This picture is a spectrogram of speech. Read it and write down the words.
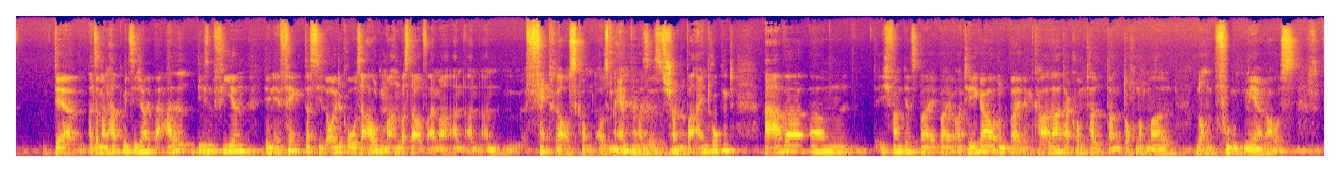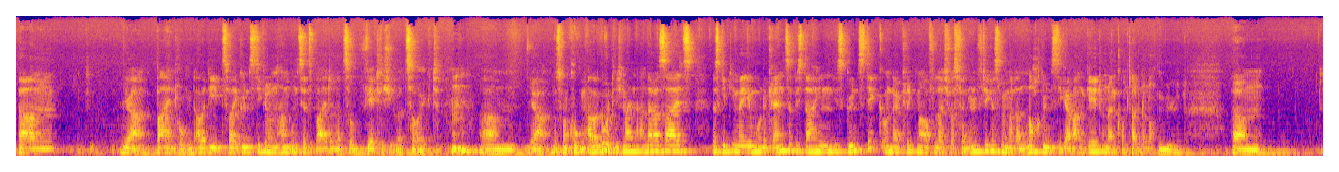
der, also man hat mit Sicherheit bei all diesen Vieren den Effekt, dass die Leute große Augen machen, was da auf einmal an, an, an Fett rauskommt aus dem Amp. Also es ist schon beeindruckend. Aber ähm, ich fand jetzt bei, bei Ortega und bei dem Kala, da kommt halt dann doch nochmal noch ein Pfund mehr raus. Ähm, ja, beeindruckend. Aber die zwei günstigeren haben uns jetzt beide nicht so wirklich überzeugt. Mhm. Ähm, ja, muss man gucken. Aber gut, ich meine, andererseits, es gibt immer irgendwo eine Grenze. Bis dahin ist günstig und da kriegt man auch vielleicht was Vernünftiges, wenn man dann noch günstiger rangeht und dann kommt halt nur noch Müll. Ähm,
